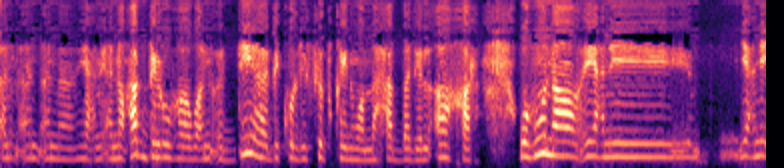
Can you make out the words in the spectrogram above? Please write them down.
أن, أن, أن يعني أن أعبرها وأن أؤديها بكل صدق ومحبة للآخر. وهنا يعني يعني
